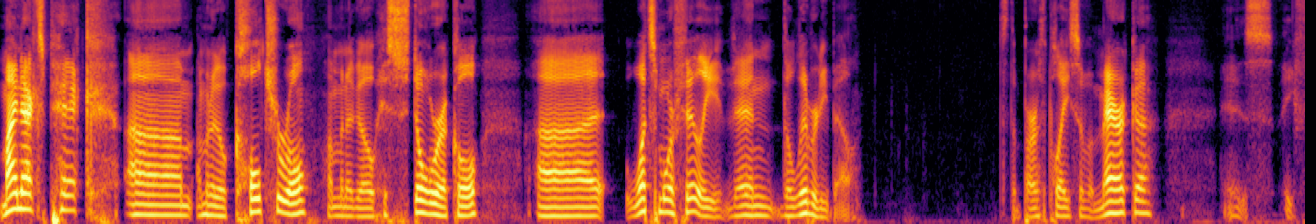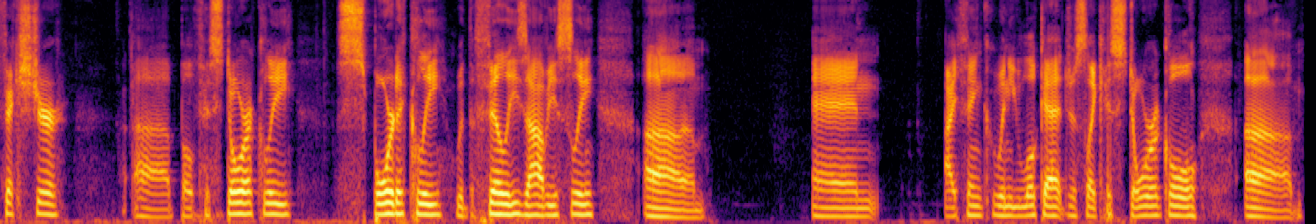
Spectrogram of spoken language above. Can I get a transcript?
My next pick, um, I'm gonna go cultural. I'm gonna go historical. Uh, what's more Philly than the Liberty Bell? It's the birthplace of America. It is a fixture, uh, both historically, sportically, with the Phillies, obviously, um, and I think when you look at just like historical um,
